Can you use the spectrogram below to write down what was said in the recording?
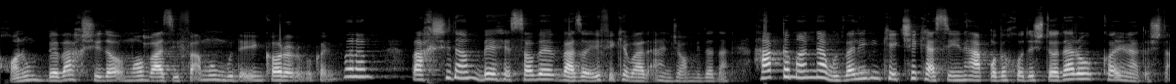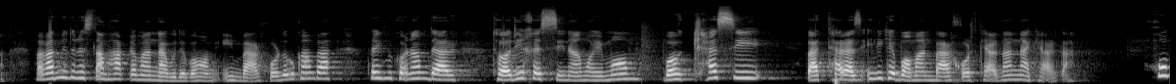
خانم ببخشید ما وظیفمون بوده این کار رو بکنیم. منم بخشیدم به حساب وظایفی که باید انجام می‌دادن. حق من نبود ولی اینکه چه کسی این حق رو به خودش داده رو کاری نداشتم. فقط می‌دونستم حق من نبوده با هم این برخورده بکنم و فکر می‌کنم در تاریخ سینمای ما با کسی بدتر از اینی که با من برخورد کردن نکردن. خب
